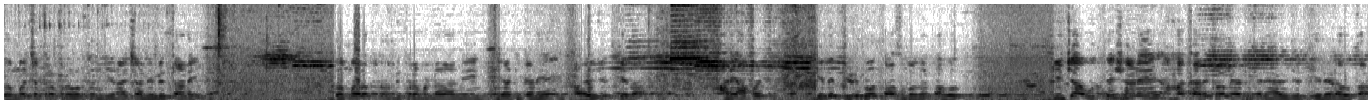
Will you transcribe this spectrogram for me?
धम्मचक्र प्रवर्तन दिनाच्या निमित्ताने धम्मरत्न मित्रमंडळाने या ठिकाणी आयोजित केला. आणि आपण गेले दीड दोन तास बघत आहोत की ज्या उद्देशाने हा कार्यक्रम या ठिकाणी आयोजित केलेला होता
